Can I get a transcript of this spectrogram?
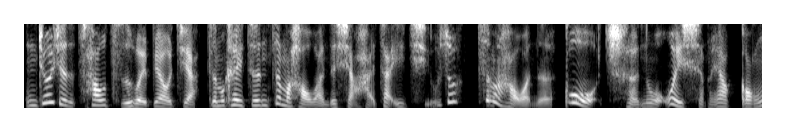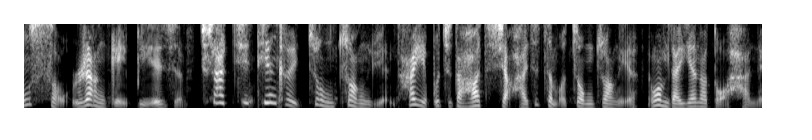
你就会觉得超值回票价，怎么可以跟这么好玩的小孩在一起？我说这么好玩的过程，我为什么要拱手让给别人？就是他今天可以中状元，他也不知道他小孩是怎么中状元。我们在演到多汗呢？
